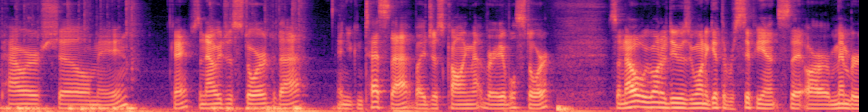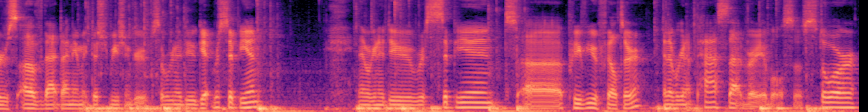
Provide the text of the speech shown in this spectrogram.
PowerShell made. Okay, so now we just stored that and you can test that by just calling that variable store. So now what we want to do is we want to get the recipients that are members of that dynamic distribution group. So we're going to do get recipient and then we're going to do recipient uh, preview filter and then we're going to pass that variable. So store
